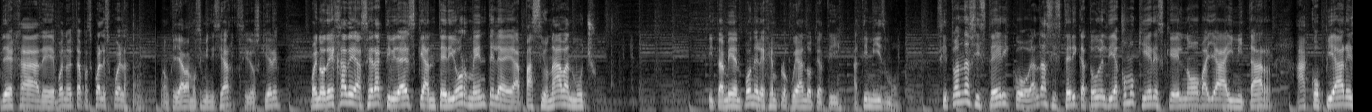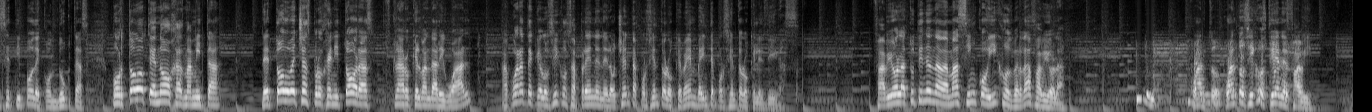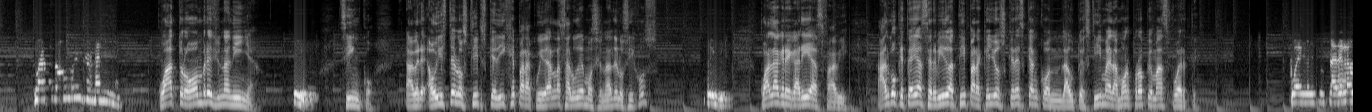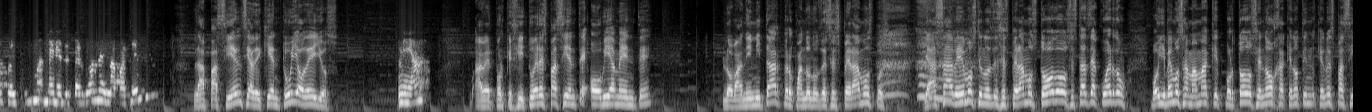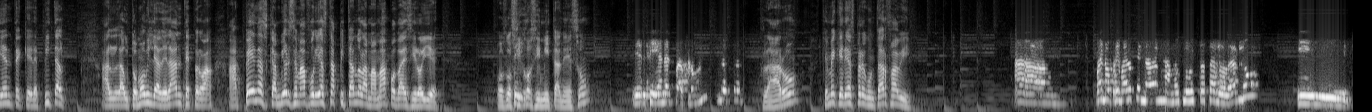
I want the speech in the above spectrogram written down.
deja de, bueno, ahorita pues ¿cuál escuela? Aunque ya vamos a iniciar, si Dios quiere. Bueno, deja de hacer actividades que anteriormente le apasionaban mucho. Y también pon el ejemplo cuidándote a ti, a ti mismo. Si tú andas histérico, andas histérica todo el día, ¿cómo quieres que él no vaya a imitar, a copiar ese tipo de conductas? Por todo te enojas, mamita. De todo echas progenitoras, pues claro que él va a andar igual. Acuérdate que los hijos aprenden el 80% lo que ven, 20% lo que les digas. Fabiola, tú tienes nada más cinco hijos, ¿verdad, Fabiola? ¿Cuántos, ¿Cuántos hijos tienes, Fabi? Cuatro hombres y una niña. Cuatro hombres y una niña. Sí. Cinco. A ver, ¿oíste los tips que dije para cuidar la salud emocional de los hijos? Sí. ¿Cuál agregarías, Fabi? Algo que te haya servido a ti para que ellos crezcan con la autoestima, el amor propio más fuerte. Pues usar el autoestima, perdón, la paciencia La paciencia de quién, tuya o de ellos. mía. A ver, porque si tú eres paciente, obviamente lo van a imitar, pero cuando nos desesperamos, pues ya sabemos que nos desesperamos todos, ¿estás de acuerdo? Oye, vemos a mamá que por todo se enoja, que no, tiene, que no es paciente, que le pita al, al automóvil de adelante, pero a- apenas cambió el semáforo y ya está pitando la mamá, pues va a decir, oye, pues los Sí. hijos imitan eso. Y siguen el patrón. Claro. ¿Qué me querías preguntar, Fabi? Ah, bueno, primero que nada, me da mucho gusto saludarlo y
